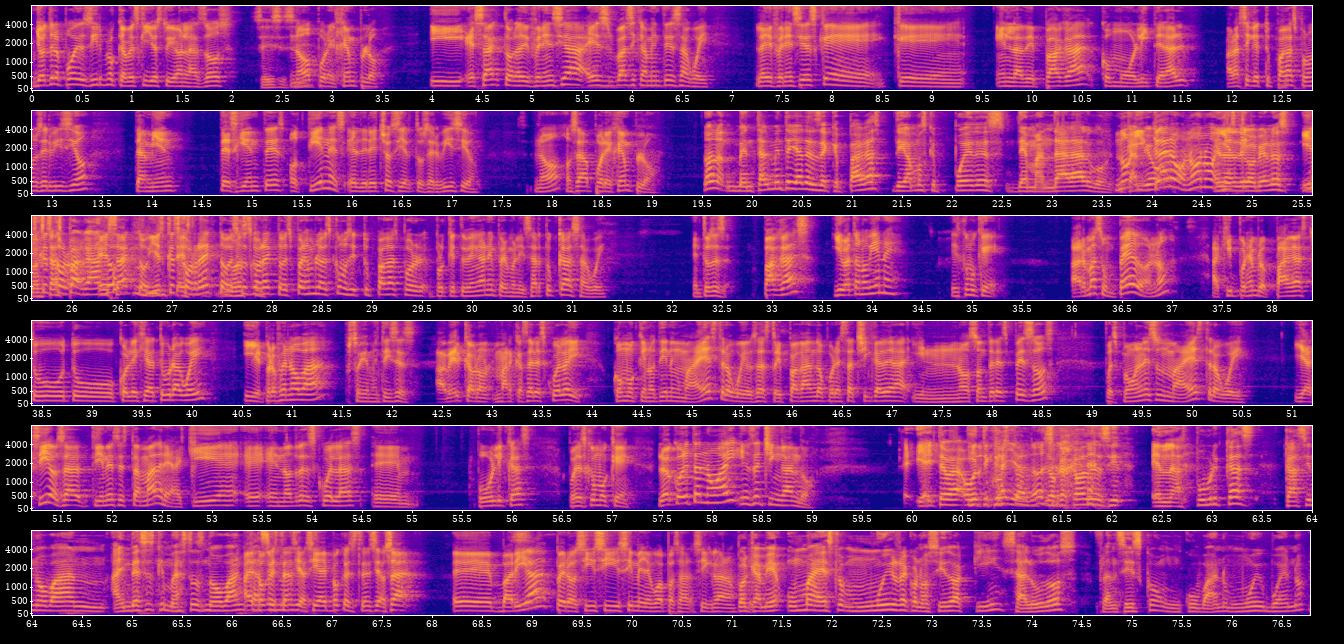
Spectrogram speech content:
yo te lo puedo decir porque ves que yo estudié en las dos. Sí, sí, sí. ¿No? Por ejemplo. Y exacto, la diferencia es básicamente esa, güey. La diferencia es que, que en la de paga, como literal, ahora sí que tú pagas por un servicio, también te sientes o tienes el derecho a cierto servicio. ¿No? O sea, por ejemplo, No, no, mentalmente ya desde que pagas, digamos que puedes demandar algo. En No, cambio, y claro, no, no. En y las es de que- gobierno es, y no que estás cor- pagando. Exacto, y es que es es- correcto, no es que es es correcto. Es, por ejemplo, es como si tú pagas por, porque te vengan a impermeabilizar tu casa, güey. Entonces, pagas y el vato no viene. Es como que armas un pedo, ¿no? Aquí, por ejemplo, pagas tu, tu colegiatura, güey, y el profe no va, pues obviamente dices, a ver, cabrón, marcas a la escuela y como que no tienen maestro, güey. O sea, estoy pagando por esta chingadera y no son tres pesos, pues pónganle sus maestro, güey. Y así, o sea, tienes esta madre. Aquí eh, eh, en otras escuelas eh, públicas, pues es como que, lo que ahorita no hay y no están chingando. Y ahí te va. Y te callas, ¿no? Lo que acabas de decir. En las públicas casi no van. Hay veces que maestros no van. Hay casi poca no- asistencia, sí, hay poca asistencia. O sea, eh, varía, pero sí, sí, sí me llegó a pasar. Sí, claro. Porque a mí un maestro muy reconocido aquí, saludos, Francisco, un cubano muy bueno,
